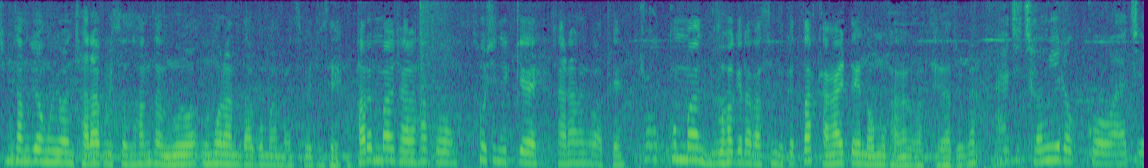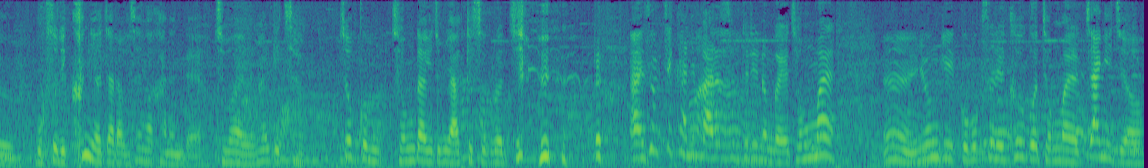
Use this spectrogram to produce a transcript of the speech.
심상정 의원 잘하고 있어서 항상 응원, 한다고만 말씀해 주세요. 바른말 잘하고 소신 있게 잘하는 것 같아요. 조금만 유하게 나갔으면 좋겠다. 강할 때 너무 강한 것 같아가지고. 아주 정의롭고 아주 목소리 큰 여자라고 생각하는데 좋아요 활기차고 조금 정당이 좀 약해서 그렇지. 아니 솔직한 말씀 드리는 거예요. 정말 응, 용기 있고 목소리 크고 정말 짱이죠.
